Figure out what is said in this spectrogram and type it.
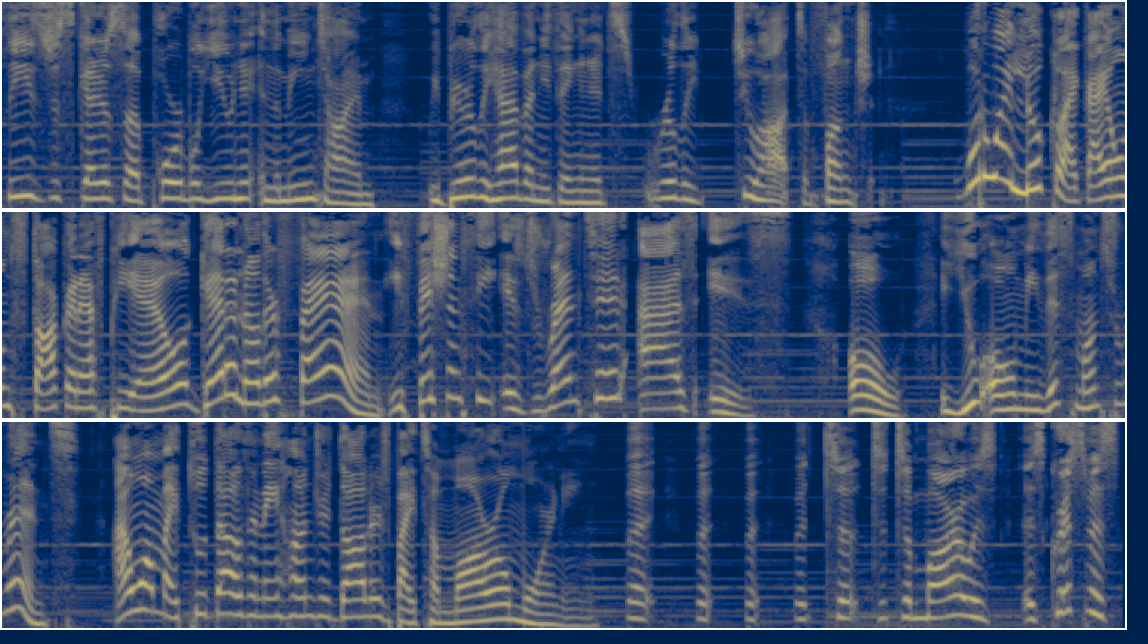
please just get us a portable unit in the meantime. We barely have anything and it's really too hot to function. What do I look like? I own stock on FPL? Get another fan. Efficiency is rented as is. Oh, you owe me this month's rent. I want my $2,800 by tomorrow morning. But, but, but, but t- t- tomorrow is, is Christmas,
